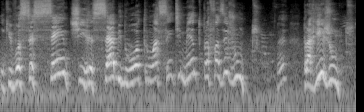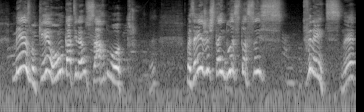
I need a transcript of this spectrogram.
em que você sente e recebe do outro um assentimento para fazer junto, né? para rir junto mesmo que um tá tirando sarro do outro. Né? Mas aí a gente está em duas situações diferentes, né?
